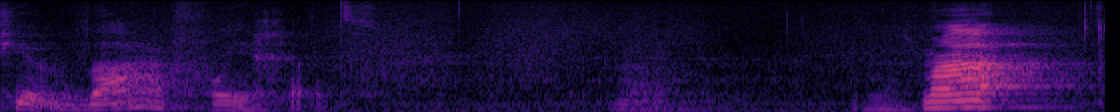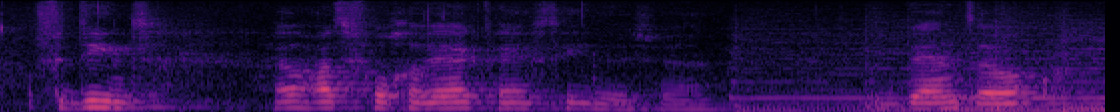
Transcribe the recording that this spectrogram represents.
je waar voor je geld. Maar verdiend. Heel hard voor gewerkt heeft hij, dus eh de band ook.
